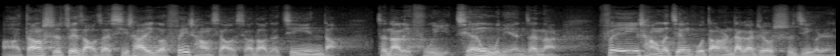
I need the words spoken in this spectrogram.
啊，当时最早在西沙一个非常小小岛叫金银岛，在那里服役，前五年在那儿，非常的艰苦，岛上大概只有十几个人，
